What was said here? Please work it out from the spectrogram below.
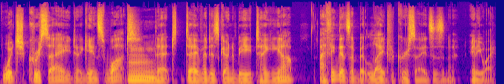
which crusade against what that David is going to be taking up. I think that's a bit late for crusades, isn't it? Anyway,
